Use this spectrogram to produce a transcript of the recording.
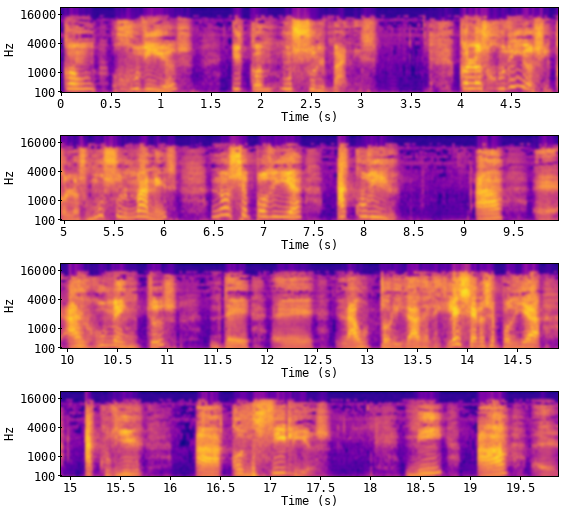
con judíos y con musulmanes. Con los judíos y con los musulmanes no se podía acudir a eh, argumentos de eh, la autoridad de la Iglesia, no se podía acudir a concilios ni a eh,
